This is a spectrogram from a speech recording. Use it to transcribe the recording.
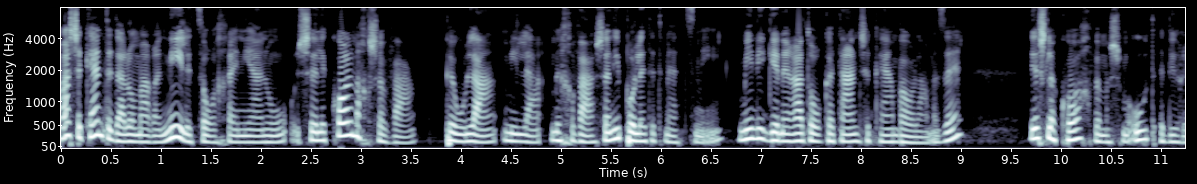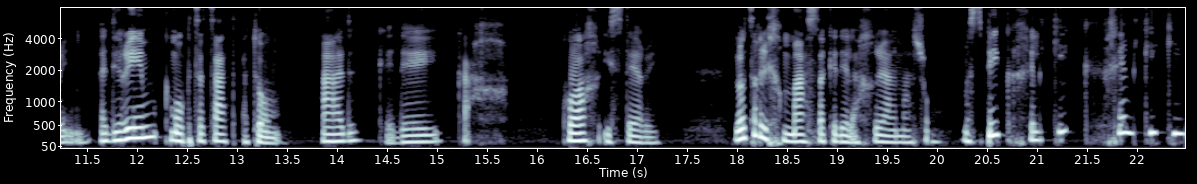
מה שכן תדע לומר אני, לצורך העניין, הוא שלכל מחשבה, פעולה, מילה, מחווה שאני פולטת מעצמי, מיני גנרטור קטן שקיים בעולם הזה, יש לה כוח ומשמעות אדירים. אדירים כמו פצצת אטום. עד כדי כך. כוח היסטרי. לא צריך מסה כדי להכריע על משהו. מספיק חלקיק, חלקיקי.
